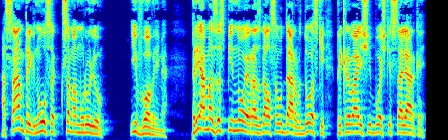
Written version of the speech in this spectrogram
а сам пригнулся к самому рулю. И вовремя. Прямо за спиной раздался удар в доски, прикрывающие бочки с соляркой.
